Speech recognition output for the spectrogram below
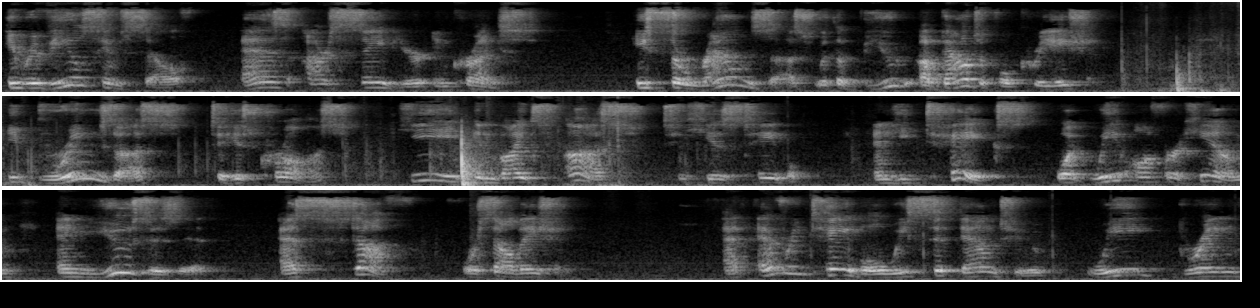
He reveals himself as our Savior in Christ. He surrounds us with a, beaut- a bountiful creation. He brings us to his cross. He invites us to his table. And he takes what we offer him and uses it as stuff for salvation. At every table we sit down to, we bring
